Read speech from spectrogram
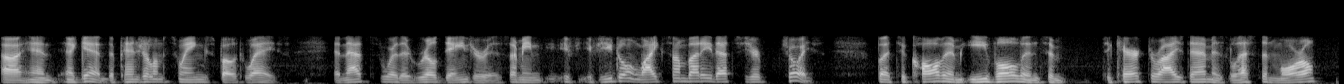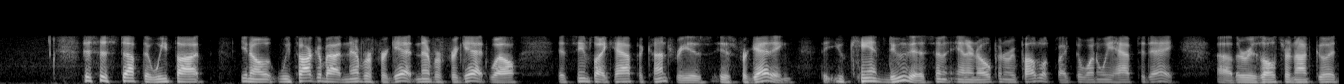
Uh, and again, the pendulum swings both ways, and that's where the real danger is. I mean, if if you don't like somebody, that's your choice, but to call them evil and to to characterize them as less than moral, this is stuff that we thought you know, we talk about never forget, never forget. Well, it seems like half the country is is forgetting that you can't do this in, in an open republic like the one we have today. Uh, the results are not good,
